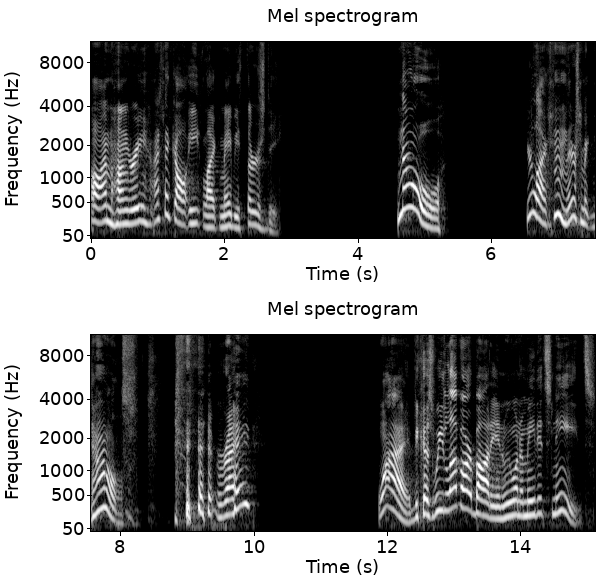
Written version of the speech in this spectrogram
oh, I'm hungry. I think I'll eat like maybe Thursday. No. You're like, hmm, there's McDonald's. right? Why? Because we love our body and we want to meet its needs.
